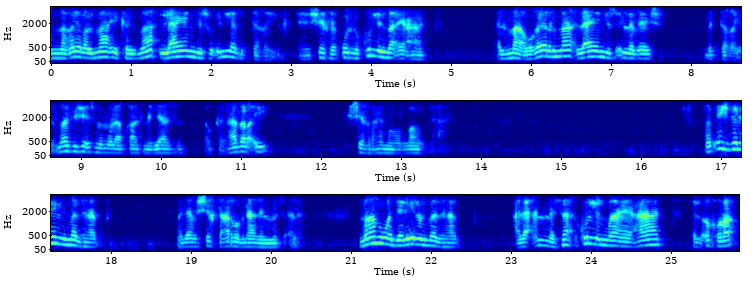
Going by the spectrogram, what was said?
أن غير الماء كالماء لا ينجس إلا بالتغير يعني الشيخ يقول أن كل المائعات الماء وغير الماء لا ينجس إلا بإيش؟ بالتغير ما في شيء اسمه ملاقاة نجاسة أو كذا. هذا رأي الشيخ رحمه الله تعالى. طيب إيش دليل المذهب؟ ما دام الشيخ تعرض لهذه المسألة. ما هو دليل المذهب على أن كل المائعات الأخرى؟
